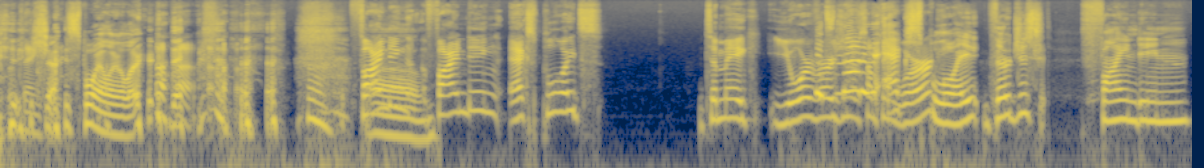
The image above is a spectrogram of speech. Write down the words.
So thank you. Spoiler alert. Finding Um, finding exploits to make your it's version of something an work. exploit. They're just finding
